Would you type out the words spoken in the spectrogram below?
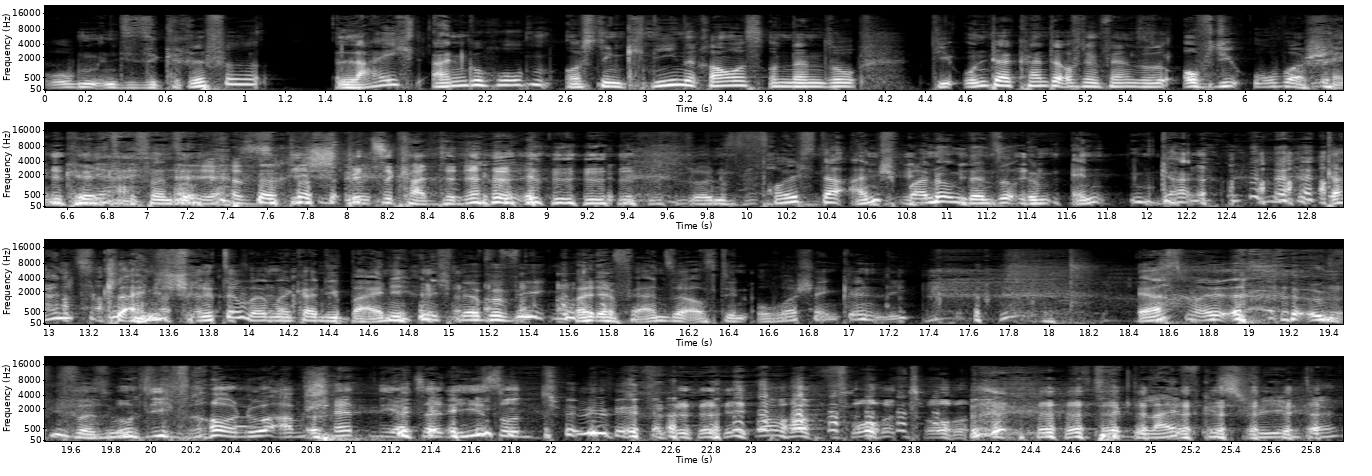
oben in diese Griffe, leicht angehoben, aus den Knien raus und dann so die Unterkante auf dem Fernseher so auf die Oberschenkel. Ja, so, ja, so Die spitze Kante, ne? so in vollster Anspannung, dann so im Endengang ganz kleine Schritte, weil man kann die Beine ja nicht mehr bewegen, weil der Fernseher auf den Oberschenkeln liegt. Erstmal irgendwie versucht, Und die Frau nur am Chatten, die Zeit, hier ist so ein Typ. Ich mach mal ein Foto. live gestreamt, ne?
